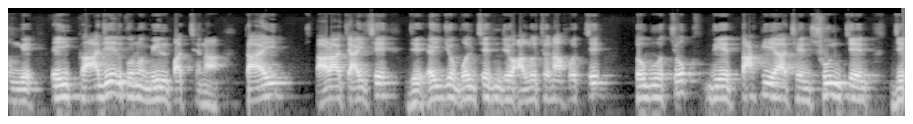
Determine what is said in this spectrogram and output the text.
সঙ্গে এই কাজের কোনো মিল পাচ্ছে না। তাই তারা চাইছে যে এই যে বলছেন যে আলোচনা হচ্ছে তবুও চোখ দিয়ে তাকিয়ে আছেন, শুনছেন যে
